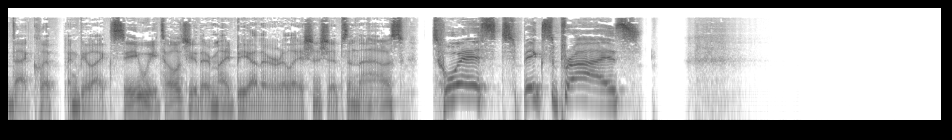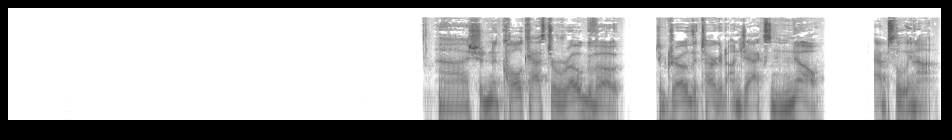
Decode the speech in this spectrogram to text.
that clip and be like, "See, we told you there might be other relationships in the house." Twist, big surprise. Uh, should Nicole cast a rogue vote to grow the target on Jackson? No, absolutely not.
